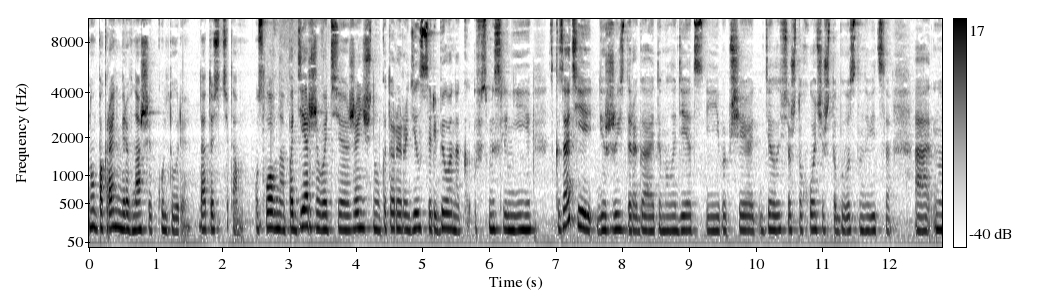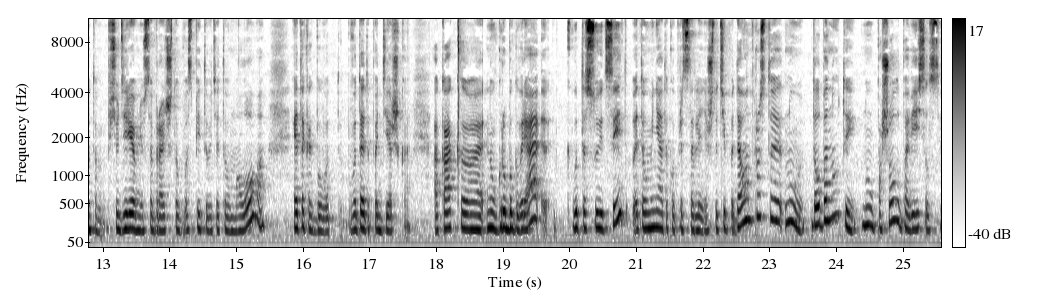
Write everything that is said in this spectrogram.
Ну, по крайней мере, в нашей культуре. Да, то есть там условно поддерживать женщину, у которой родился ребенок, в смысле не сказать ей «держись, дорогая, ты молодец», и вообще делай все, что хочешь, чтобы восстановиться, а, ну, там, всю деревню собрать, чтобы воспитывать этого малого, это как бы вот, вот эта поддержка. А как, э, ну, грубо говоря, как будто суицид, это у меня такое представление, что типа, да он просто, ну, долбанутый, ну, пошел и повесился.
